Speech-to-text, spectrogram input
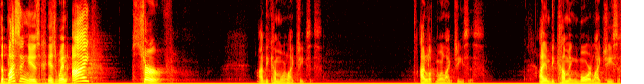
The blessing is is when I serve, I become more like Jesus. I look more like Jesus. I am becoming more like Jesus.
